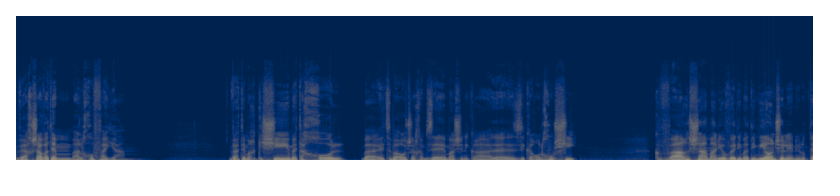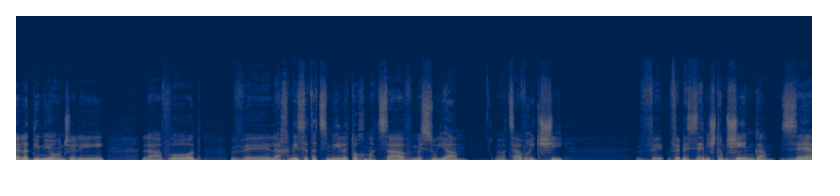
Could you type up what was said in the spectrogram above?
ועכשיו אתם על חוף הים. ואתם מרגישים את החול באצבעות שלכם. זה מה שנקרא אה, זיכרון חושי. כבר שם אני עובד עם הדמיון שלי, אני נותן לדמיון שלי לעבוד ולהכניס את עצמי לתוך מצב מסוים, מצב רגשי. ו- ובזה משתמשים גם. זה,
